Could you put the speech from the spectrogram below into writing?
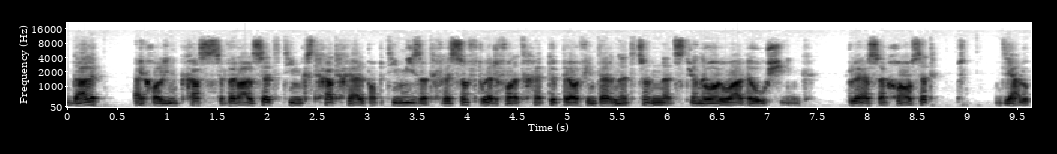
Dalej Echo Link has several settings that help optimize the software for the type of internet connection or using Place Echo Set Dialog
